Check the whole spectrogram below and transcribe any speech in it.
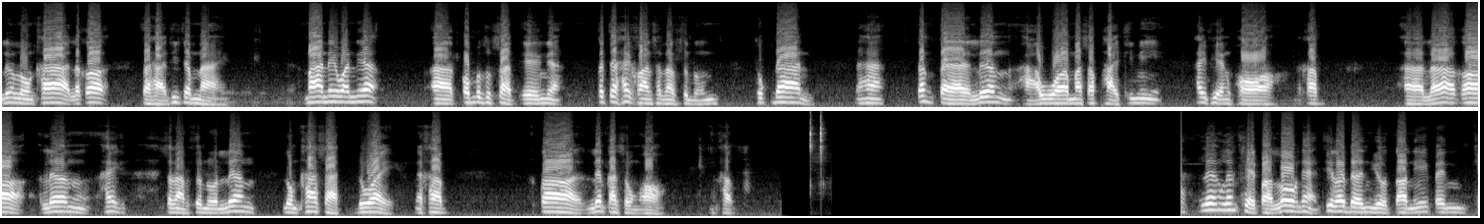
เรื่องโรงค่า แล้วก็สถานที่จำหน่าย มาในวันเนี้ยอ่ากรมปศุสัตว์เองเนี่ยก็จะให้ความสนับสนุนทุกด้านนะฮะตั้งแต่เรื่องหาวัวมาซัพพลายที่นี่ให้เพียงพอนะครับอ่าแล้วก็เรื่องให้สนับสนุนเรื่องลงค่าสัตว์ด้วยนะครับ ก็เรื่องการส่งออกนะครับ เรื่องเรื่องเขตปลอดโรคเนี่ยที่เราเดินอยู่ตอนนี้เป็นเข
